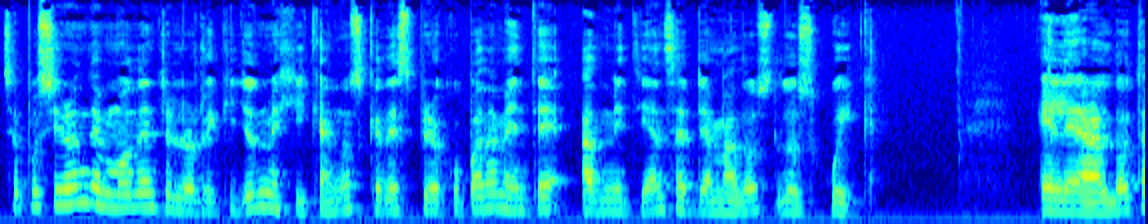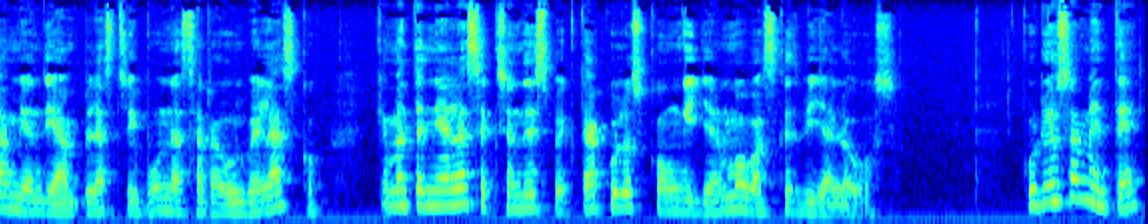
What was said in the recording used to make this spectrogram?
se pusieron de moda entre los riquillos mexicanos que despreocupadamente admitían ser llamados los quick. El Heraldo también dio amplias tribunas a Raúl Velasco, que mantenía la sección de espectáculos con Guillermo Vázquez Villalobos. Curiosamente,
